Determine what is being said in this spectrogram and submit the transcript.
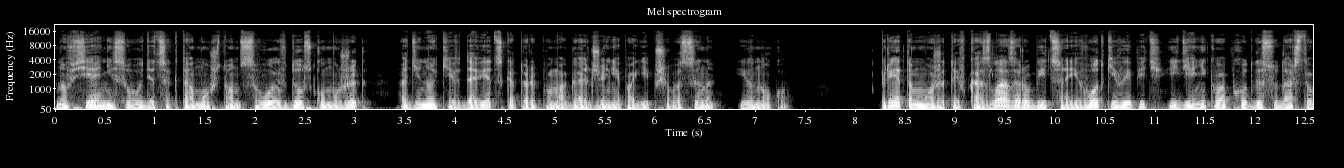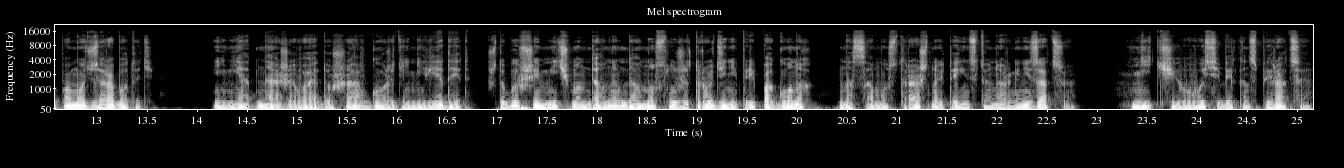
но все они сводятся к тому, что он свой в доску мужик, одинокий вдовец, который помогает жене погибшего сына и внуку. При этом может и в козла зарубиться, и водки выпить, и денег в обход государства помочь заработать. И ни одна живая душа в городе не ведает, что бывший мичман давным-давно служит родине при погонах на самую страшную и таинственную организацию. Ничего себе конспирация.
